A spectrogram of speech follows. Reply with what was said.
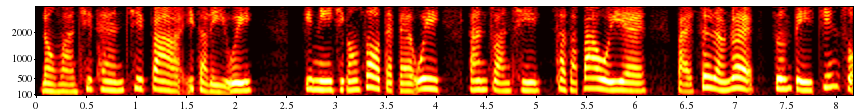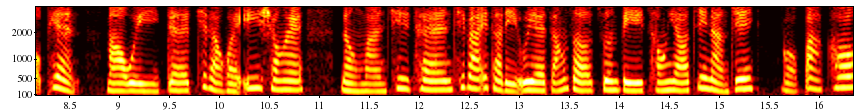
两万七千七百一十二位。今年市公所特别为咱全市三十八位的百岁人瑞准备金锁片，嘛为这七十岁以上的两万七千七百一十二位的长者准备重阳纪念金五百块，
